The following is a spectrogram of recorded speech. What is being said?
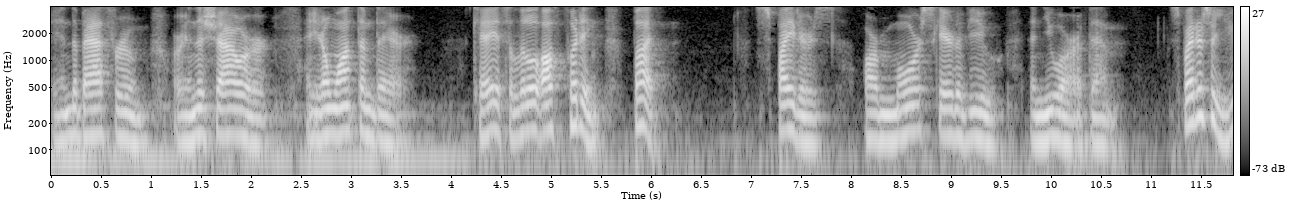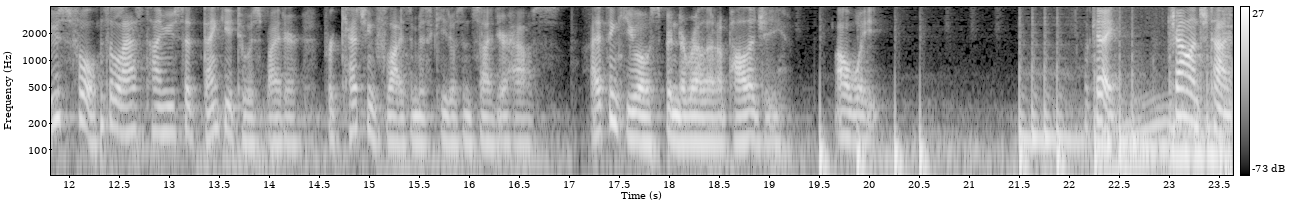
in the bathroom or in the shower and you don't want them there. Okay, it's a little off putting, but spiders are more scared of you than you are of them. Spiders are useful. When's the last time you said thank you to a spider for catching flies and mosquitoes inside your house? I think you owe Spinderella an apology. I'll wait. Okay, challenge time.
